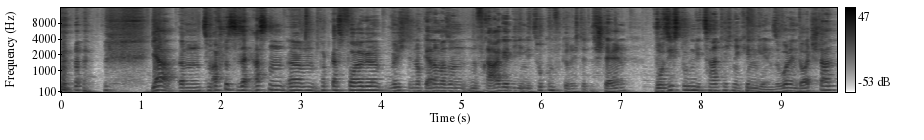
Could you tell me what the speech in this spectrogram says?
ja, ähm, zum Abschluss dieser ersten ähm, Podcast-Folge würde ich dir noch gerne mal so eine Frage, die in die Zukunft gerichtet ist, stellen. Wo siehst du denn die Zahntechnik hingehen? Sowohl in Deutschland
